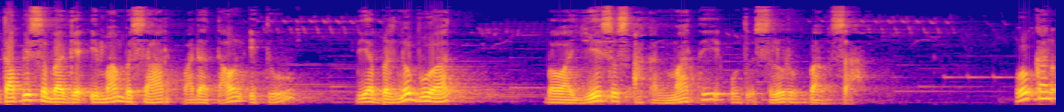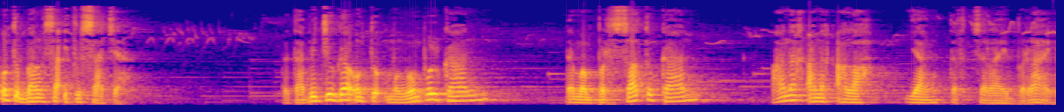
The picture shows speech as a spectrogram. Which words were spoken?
tetapi sebagai imam besar pada tahun itu, dia bernubuat bahwa Yesus akan mati untuk seluruh bangsa. Bukan untuk bangsa itu saja, tetapi juga untuk mengumpulkan dan mempersatukan anak-anak Allah yang tercerai berai.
